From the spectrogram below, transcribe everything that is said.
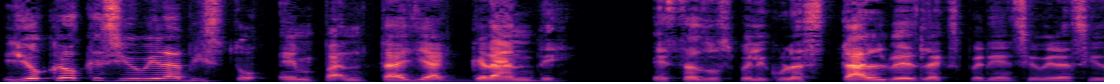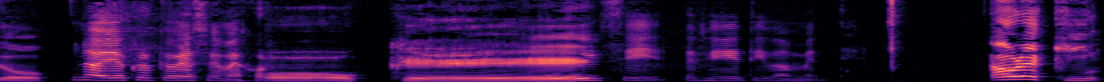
Y yo creo que si hubiera visto en pantalla grande estas dos películas, tal vez la experiencia hubiera sido No, yo creo que hubiera sido mejor. ok. Sí, definitivamente. Ahora aquí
